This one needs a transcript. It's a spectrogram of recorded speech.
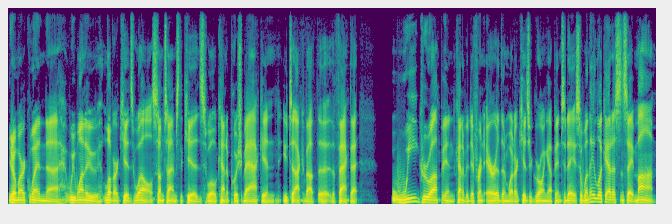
You know, Mark, when uh, we want to love our kids well, sometimes the kids will kind of push back, and you talk about the the fact that we grew up in kind of a different era than what our kids are growing up in today. So when they look at us and say, "Mom,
